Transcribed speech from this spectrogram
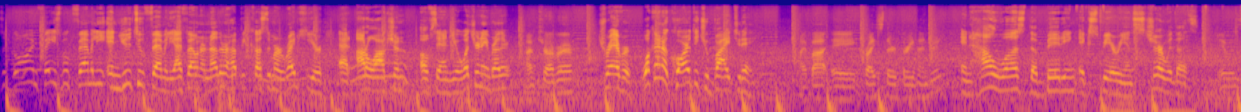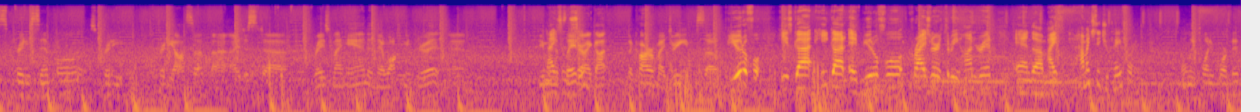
How's it going, Facebook family and YouTube family? I found another happy customer right here at Auto Auction of San Diego. What's your name, brother? I'm Trevor. Trevor. What kind of car did you buy today? I bought a Chrysler 300. And how was the bidding experience? Share with us. It was pretty simple. It was pretty, pretty awesome. Uh, I just uh, raised my hand and they walked me through it. And a few Nice minutes later, simple. I got the car of my dreams. So Beautiful. He's got he got a beautiful Chrysler 300. And um, I, how much did you pay for it? only 24.50.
